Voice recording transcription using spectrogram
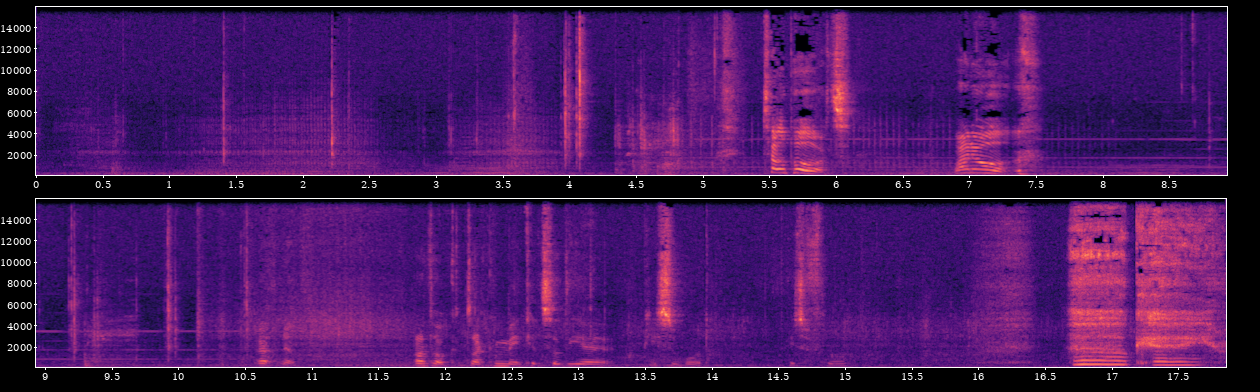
Teleport! Why not? Uh, no. I thought I can make it to the uh, piece of wood. Piece of floor. Okay.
